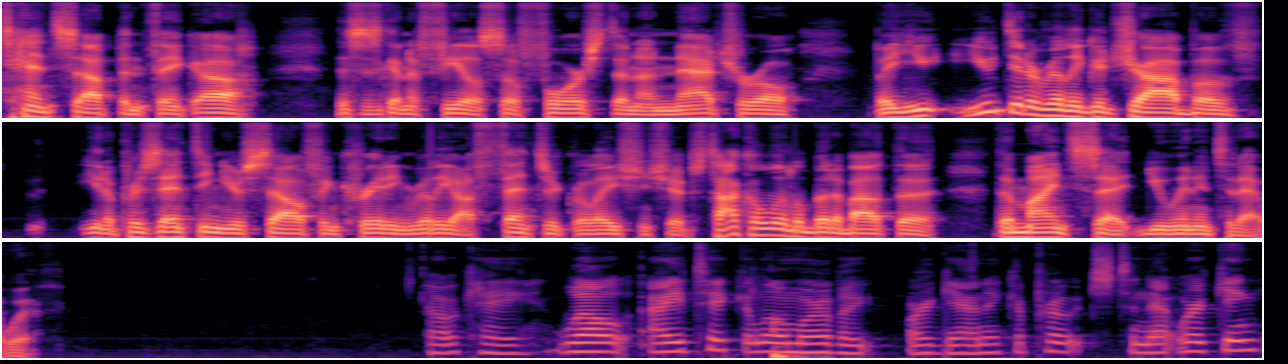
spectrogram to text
tense up and think, "Oh, this is going to feel so forced and unnatural." But you you did a really good job of you know presenting yourself and creating really authentic relationships. Talk a little bit about the the mindset you went into that with. Okay. Well, I take a little more of an organic approach to networking.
